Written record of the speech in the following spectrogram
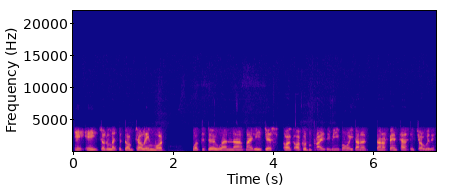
he, he sort of let the dog tell him what what to do. And uh, mate, he just I, I couldn't praise him anymore. He done a done a fantastic job with him.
